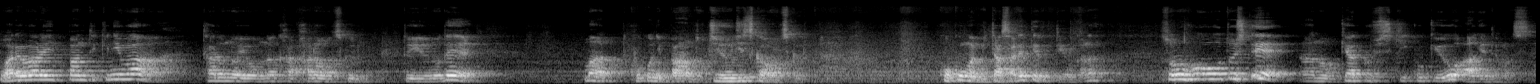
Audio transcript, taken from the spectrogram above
我々一般的には樽のような腹を作るというのでまあここにバーンと充実感を作る。ここが満たされてるっていうのかな。その方法としてあの逆式呼吸を上げてます。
